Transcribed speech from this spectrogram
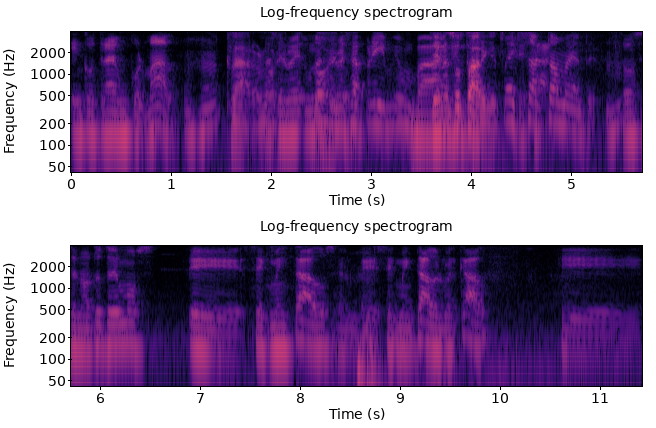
encontrar en un colmado. Ujú. Claro, Una, lógico, cerve- una lógico. cerveza premium va. Tiene en su el- target. Exactamente. Entonces nosotros tenemos eh, segmentados, el, eh, segmentado el mercado. Eh,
